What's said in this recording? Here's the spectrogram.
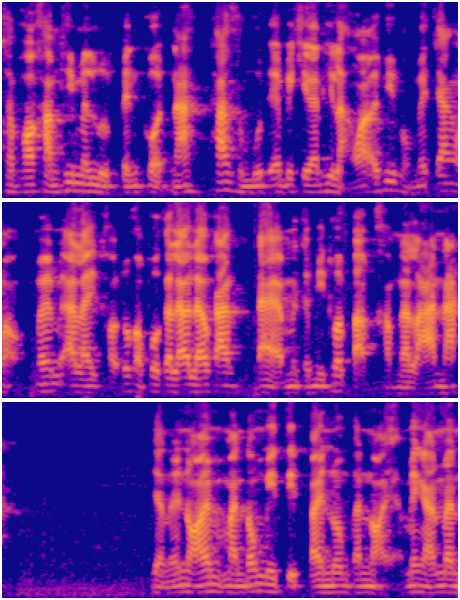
เฉพาะคำที่มันหลุดเป็นกฎนะ ถ้าสมมติเอ็มไปเคลียร์กันทีหลังว่าเอ้ยพี่ผมไม่แจ้งหรอกไม่ไม่อะไรขอโทษขอโทษกันแล้วแล้วกัน แต่มันจะมีโทษปรับคำละล้านนะ อย่างน้อยๆ มันต้องมีติดไปนวมกันหน่อยอะไม่งั้นมัน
